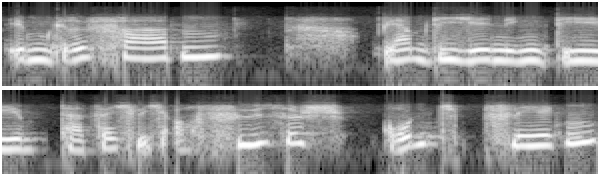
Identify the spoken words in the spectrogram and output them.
im Griff haben. Wir haben diejenigen, die tatsächlich auch physisch Grundpflegen,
